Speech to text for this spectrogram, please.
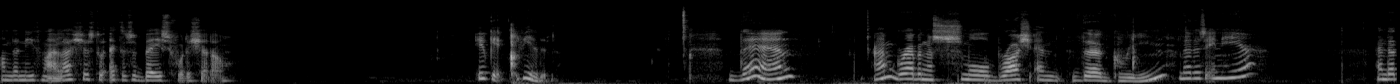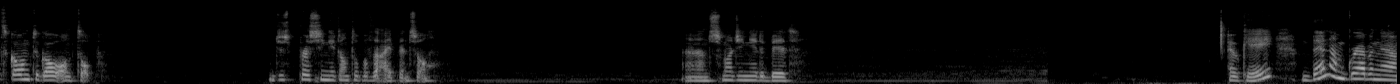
underneath my lashes to act as a base for the shadow. Okay, then I'm grabbing a small brush and the green that is in here. And that's going to go on top. I'm just pressing it on top of the eye pencil. And smudging it a bit. Okay, then I'm grabbing a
